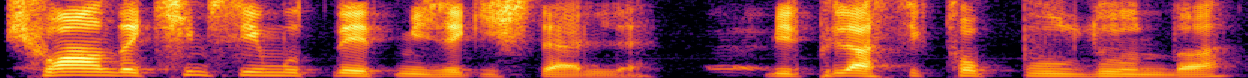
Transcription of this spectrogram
şu anda kimseyi mutlu etmeyecek işlerle bir plastik top bulduğunda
